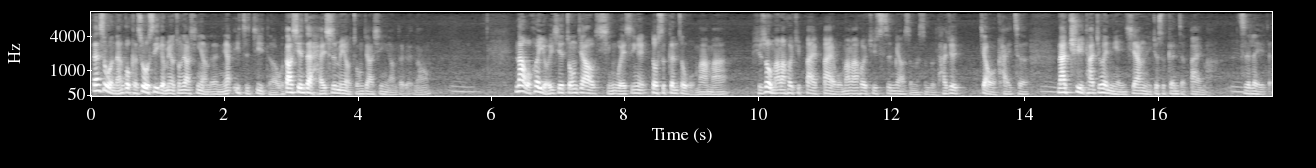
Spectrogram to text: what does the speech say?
但是我难过，可是我是一个没有宗教信仰的人，你要一直记得，我到现在还是没有宗教信仰的人哦。嗯那我会有一些宗教行为，是因为都是跟着我妈妈。比如说，我妈妈会去拜拜，我妈妈会去寺庙什么什么的，她就叫我开车。那去她就会拈香，你就是跟着拜嘛之类的。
